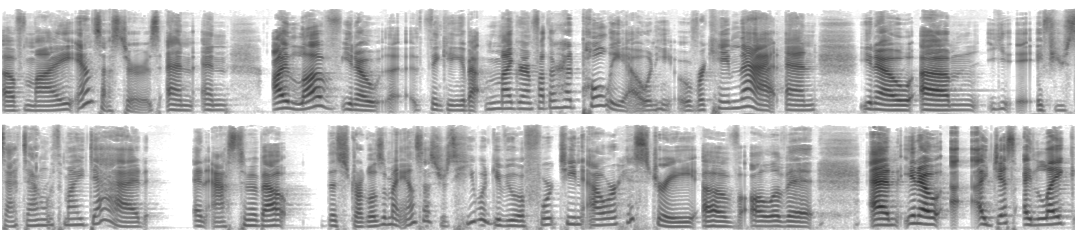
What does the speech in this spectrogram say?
of my ancestors and and I love, you know, uh, thinking about my grandfather had polio and he overcame that. And, you know, um, if you sat down with my dad and asked him about the struggles of my ancestors, he would give you a 14 hour history of all of it. And, you know, I, just, I like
